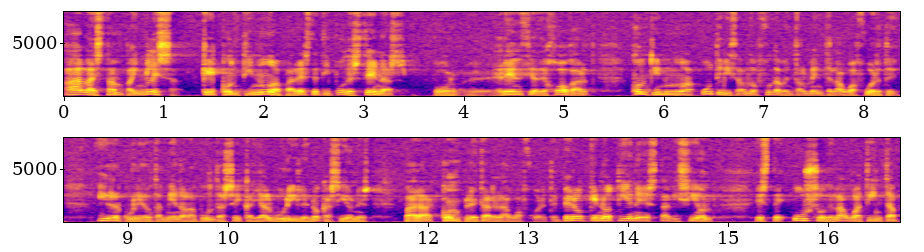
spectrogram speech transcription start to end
a la estampa inglesa, que continúa para este tipo de escenas, por eh, herencia de Hogarth, continúa utilizando fundamentalmente el agua fuerte y recurriendo también a la punta seca y al buril en ocasiones para completar el agua fuerte, pero que no tiene esta visión, este uso del agua tinta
